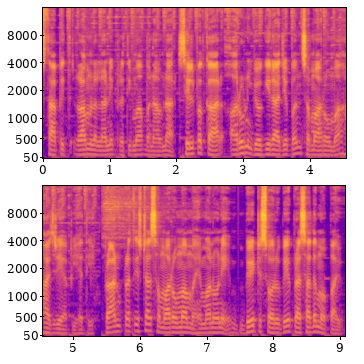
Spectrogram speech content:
સ્થાપિત રામલલ્લાની પ્રતિમા બનાવનાર શિલ્પકાર અરુણ યોગીરાજે પણ સમારોહમાં હાજરી આપી હતી. પ્રાણ પ્રતિષ્ઠા સમારોહમાં મહેમાનોને ભેટ સ્વરૂપે પ્રસાદમ અપાયું.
